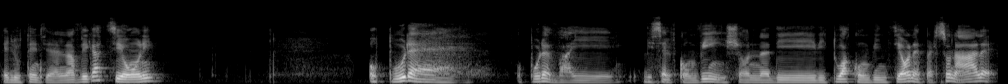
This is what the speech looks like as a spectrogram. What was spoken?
degli utenti nelle navigazioni, Oppure, oppure vai di self-conviction, di, di tua convinzione personale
